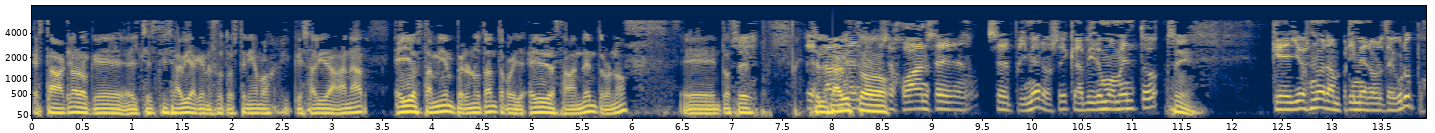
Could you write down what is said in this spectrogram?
estaba claro que el Chelsea sabía que nosotros teníamos que salir a ganar, ellos también, pero no tanto porque ellos ya estaban dentro, ¿no? Eh, entonces se les ha visto Se jugaban ser, ser primeros, ¿eh? que ha habido un momento sí que ellos no eran primeros de grupo.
